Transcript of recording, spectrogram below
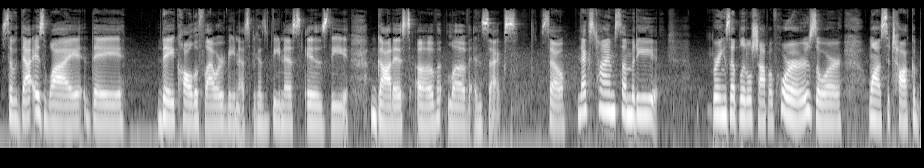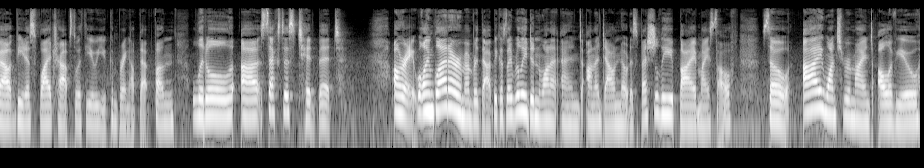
So that is why they they call the flower Venus because Venus is the goddess of love and sex. So next time somebody brings up Little Shop of Horrors or wants to talk about Venus flytraps with you, you can bring up that fun little uh, sexist tidbit all right. Well, I'm glad I remembered that because I really didn't want to end on a down note, especially by myself. So I want to remind all of you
